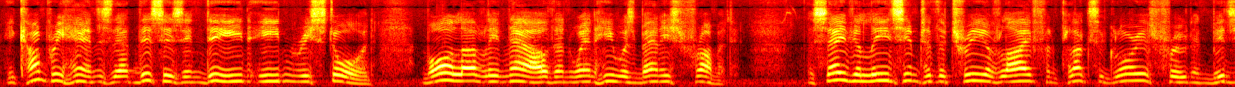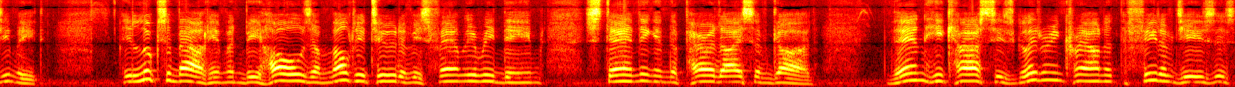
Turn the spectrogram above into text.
He comprehends that this is indeed Eden restored, more lovely now than when he was banished from it. The Savior leads him to the tree of life and plucks a glorious fruit and bids him eat. He looks about him and beholds a multitude of his family redeemed, standing in the paradise of God. Then he casts his glittering crown at the feet of Jesus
